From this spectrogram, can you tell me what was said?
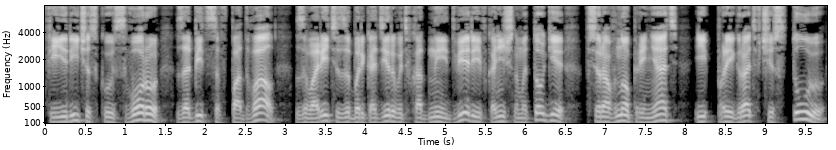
феерическую свору забиться в подвал, заварить и забаррикадировать входные двери и в конечном итоге все равно принять и проиграть вчистую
